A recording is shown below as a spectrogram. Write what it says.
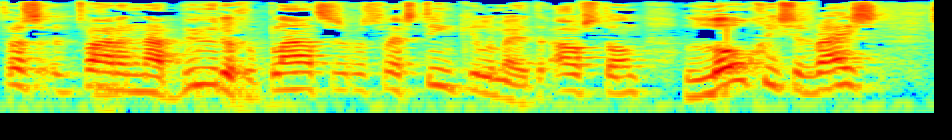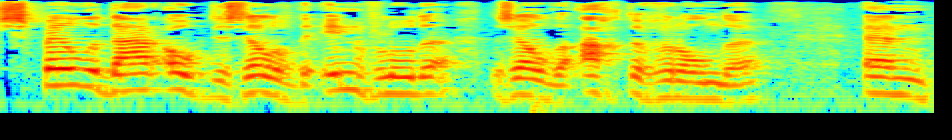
was, het waren naburige plaatsen, het was slechts 10 kilometer afstand. Logischerwijs speelden daar ook dezelfde invloeden, dezelfde achtergronden. En,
